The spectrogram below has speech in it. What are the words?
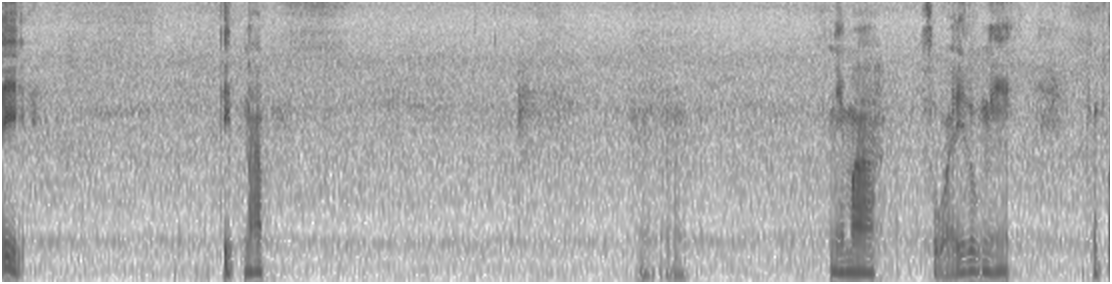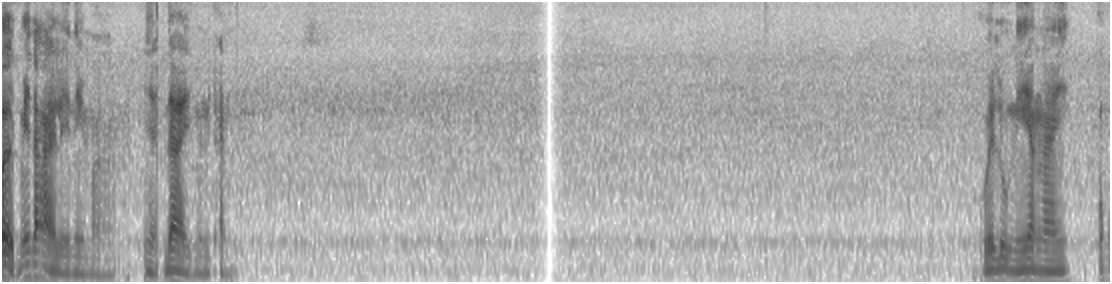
ซี่ ติดนะครับเนย์มาสวยลูกนี้ ผมเปิดไม่ได้เลยเนมา อยากได้เหมือนกัน โอเว่นลูกนี้ยังไง โอ้โห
